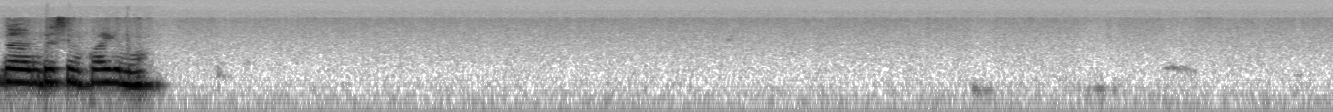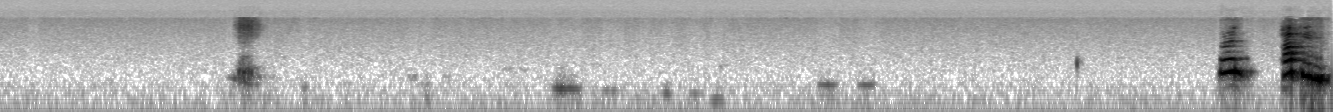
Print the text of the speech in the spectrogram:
da ein bisschen frei gemacht. Nein, hab ihn.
